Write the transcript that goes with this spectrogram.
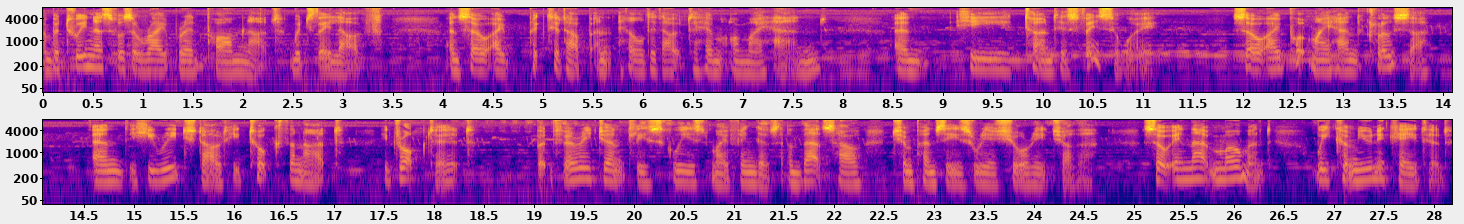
and between us was a ripe red palm nut, which they love. And so I picked it up and held it out to him on my hand, and he turned his face away. So I put my hand closer, and he reached out, he took the nut, he dropped it, but very gently squeezed my fingers, and that's how chimpanzees reassure each other. So in that moment, we communicated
